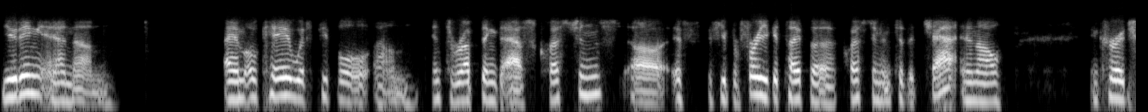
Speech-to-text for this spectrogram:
muting, and um, I am okay with people um, interrupting to ask questions. Uh, if if you prefer, you could type a question into the chat, and I'll encourage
